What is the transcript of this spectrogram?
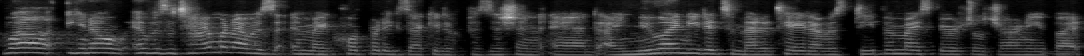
Well, you know, it was a time when I was in my corporate executive position and I knew I needed to meditate. I was deep in my spiritual journey, but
